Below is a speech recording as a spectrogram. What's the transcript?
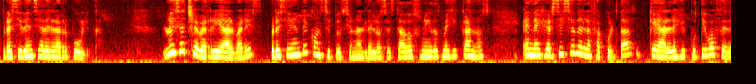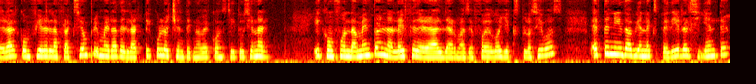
Presidencia de la República. Luis Echeverría Álvarez, presidente constitucional de los Estados Unidos Mexicanos, en ejercicio de la facultad que al Ejecutivo Federal confiere la fracción primera del artículo 89 constitucional, y con fundamento en la Ley Federal de Armas de Fuego y Explosivos, he tenido a bien expedir el siguiente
